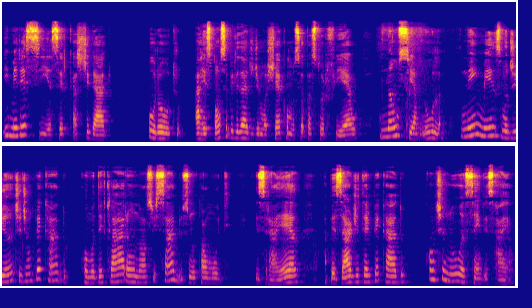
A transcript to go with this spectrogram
e merecia ser castigado. Por outro, a responsabilidade de Moshe como seu pastor fiel não se anula nem mesmo diante de um pecado, como declaram nossos sábios no Talmud. Israel, apesar de ter pecado, continua sendo Israel.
